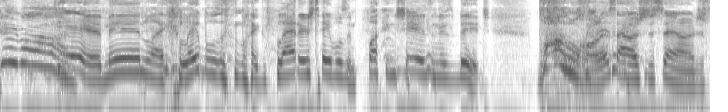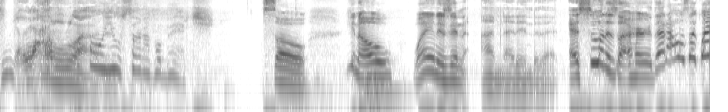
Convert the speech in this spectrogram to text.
yeah, man. Like labels, like ladders, tables, and fucking chairs in this bitch. Oh, that's how it should sound. Just Oh, you son of a bitch! So, you know, Wayne is in. I'm not into that. As soon as I heard that, I was like, wait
